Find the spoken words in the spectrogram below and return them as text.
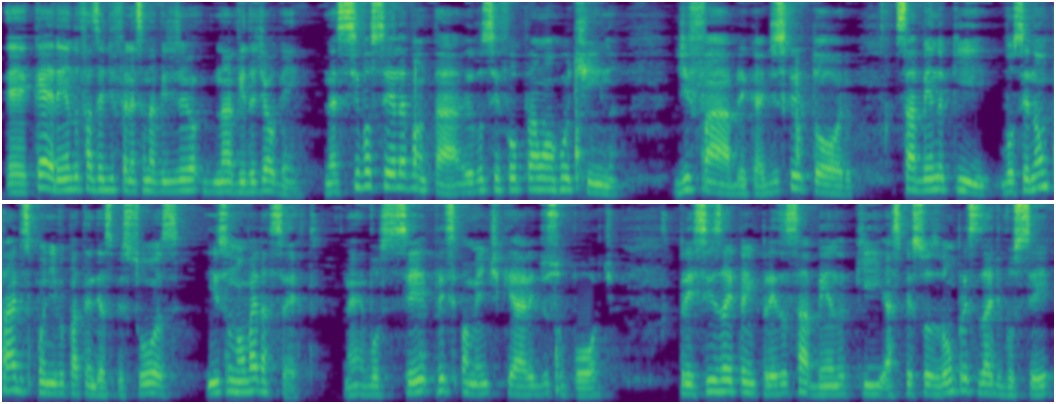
é, querendo fazer diferença na vida, de, na vida de alguém. Né? Se você levantar e você for para uma rotina de fábrica, de escritório, sabendo que você não está disponível para atender as pessoas, isso não vai dar certo. Né? Você, principalmente que é a área de suporte, precisa ir para a empresa sabendo que as pessoas vão precisar de você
